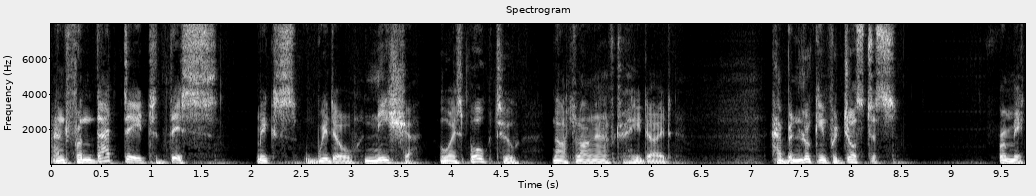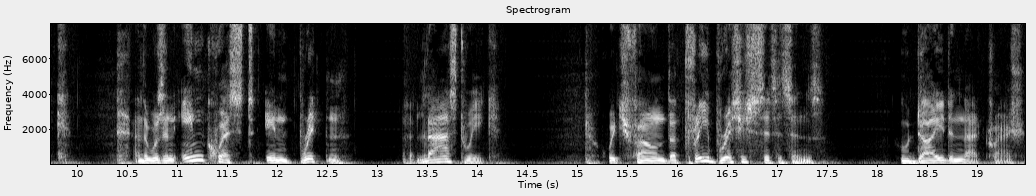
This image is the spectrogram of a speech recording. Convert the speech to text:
And from that day to this, Mick's widow, Naoise, who I spoke to not long after he died, have been looking for justice for Mick. And there was an inquest in Britain uh, last week which found that three British citizens who died in that crash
